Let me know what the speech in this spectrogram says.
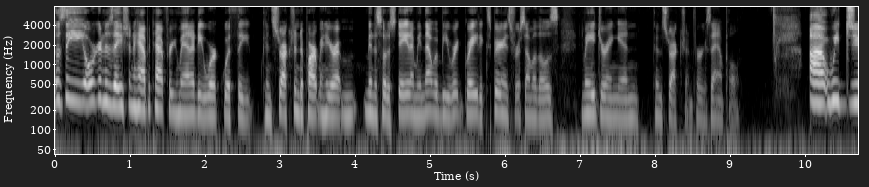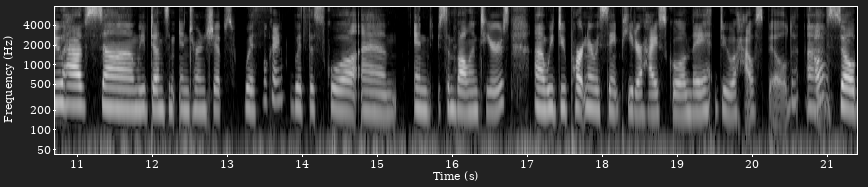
Does the organization Habitat for Humanity work with the construction department here at Minnesota State? I mean, that would be a great experience for some of those majoring in construction, for example. Uh, we do have some. We've done some internships with Okay. with the school um, and some volunteers. Uh, we do partner with St. Peter High School, and they do a house build. Uh, Oh. so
